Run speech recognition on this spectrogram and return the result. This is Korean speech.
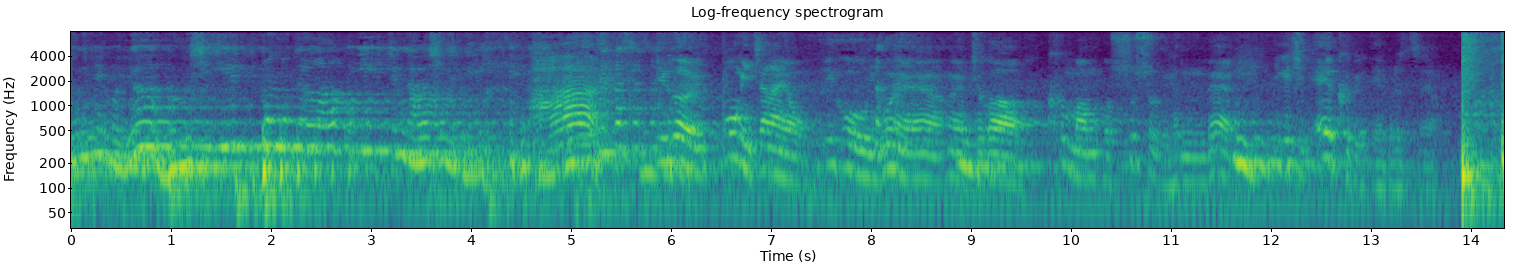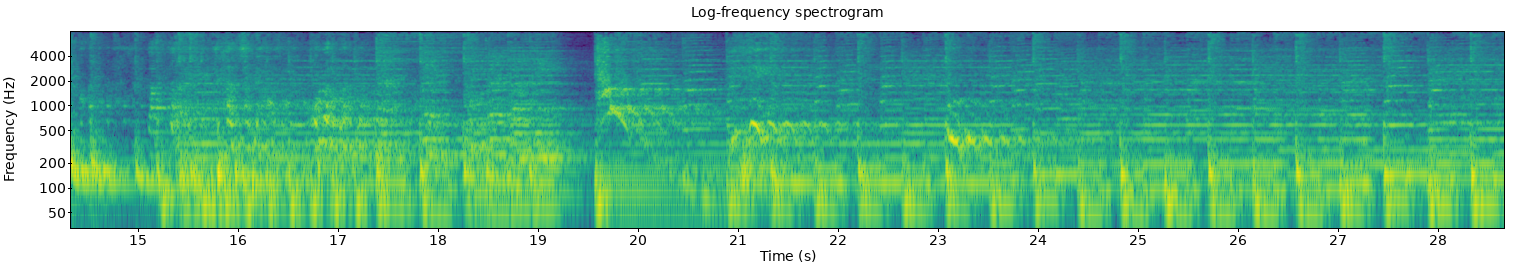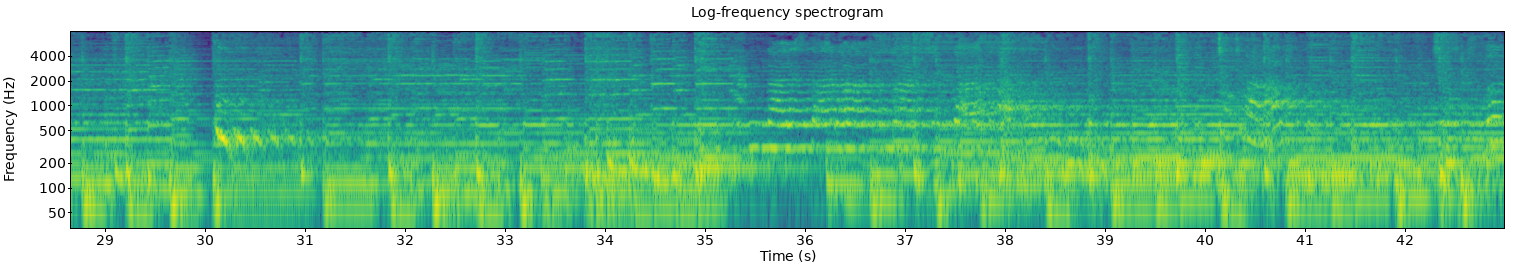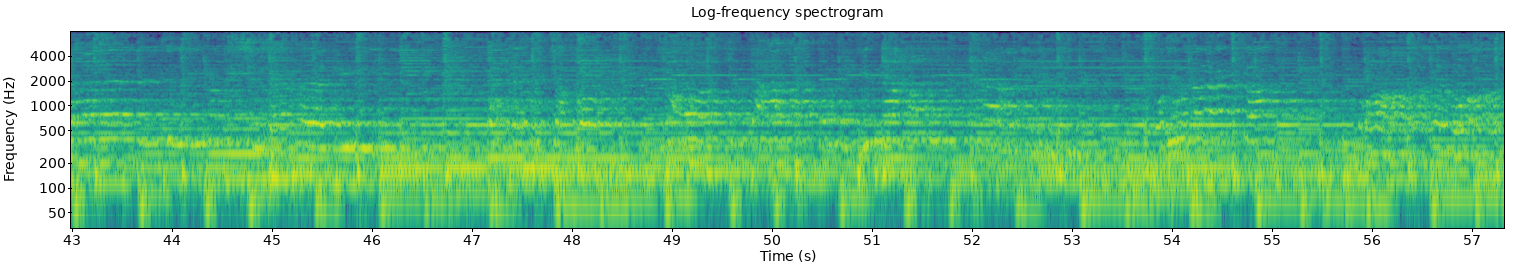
선생님은요 음식이 뭐, 뽕 들어가고 이게 좀 나와시면 돼요. 아 이거 뽕 있잖아요. 이거 이번에 예, 음. 제가 큰 마음으로 수술을 했는데 음. 이게 지금 A급이 돼버렸어요. 깜짝이야. 오라고. more.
